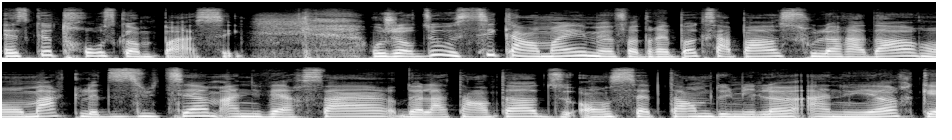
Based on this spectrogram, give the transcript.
est-ce que trop c'est comme passé? Aujourd'hui aussi, quand même, il faudrait pas que ça passe sous le radar. On marque le 18e anniversaire de l'attentat du 11 septembre 2001 à New York.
